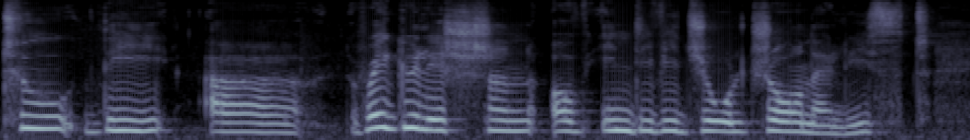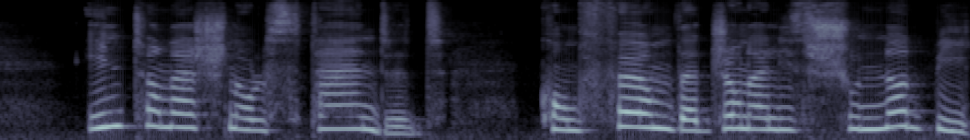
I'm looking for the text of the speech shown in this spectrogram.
to the uh, regulation of individual journalists, international standards confirm that journalists should not be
